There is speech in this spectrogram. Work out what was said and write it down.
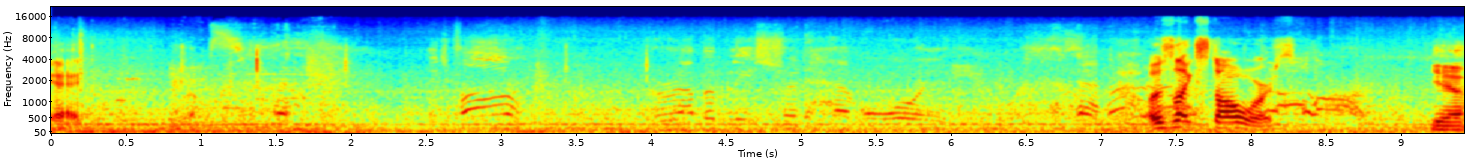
Okay. Oops. Did you fall? Probably should have warned you. Oh, it's like Star Wars. Yeah.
